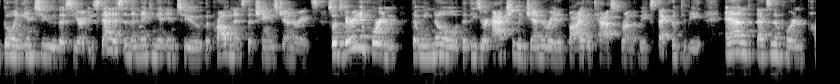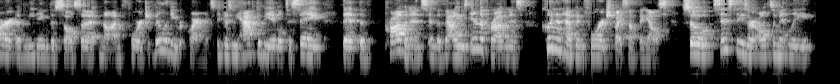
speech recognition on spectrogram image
going into the CRD status and then making it into the provenance that chains generates. So it's very important that we know that these are actually generated by the task run that we expect them to be. And that's an important part of meeting the SLSA non-forgeability requirements because we have to be able to say that the provenance and the values in the provenance couldn't have been forged by something else. So since these are ultimately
